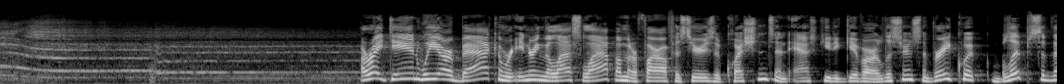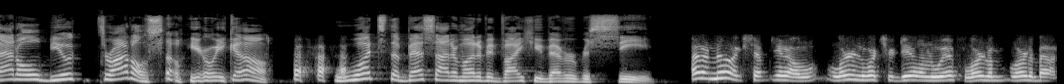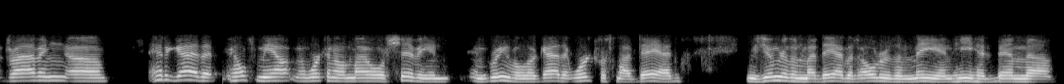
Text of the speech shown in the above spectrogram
All right, Dan, we are back and we're entering the last lap. I'm going to fire off a series of questions and ask you to give our listeners some very quick blips of that old Buick throttle. So here we go. What's the best automotive advice you've ever received? I don't know, except you know, learn what you're dealing with, learn learn about driving. Uh, I had a guy that helped me out in working on my old Chevy in in Greenville. A guy that worked with my dad. He was younger than my dad, but older than me, and he had been uh,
